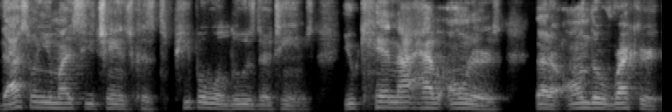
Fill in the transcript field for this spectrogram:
that's when you might see change because people will lose their teams. You cannot have owners that are on the record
